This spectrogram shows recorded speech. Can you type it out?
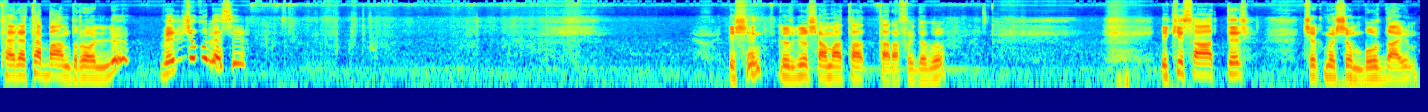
TRT bandrollü verici kulesi. İşin gırgır şamata tarafıydı bu. İki saattir çıkmışım buradayım.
